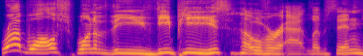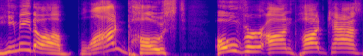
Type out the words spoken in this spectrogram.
Rob Walsh, one of the VPs over at Libsyn, he made a blog post over on Podcast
